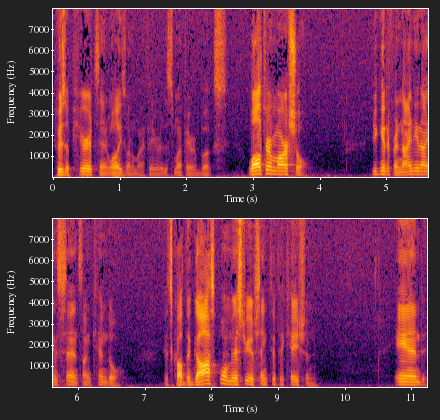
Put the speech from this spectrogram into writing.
who's a Puritan. Well, he's one of my favorite. This is my favorite books. Walter Marshall. You can get it for 99 cents on Kindle. It's called The Gospel Mystery of Sanctification. And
